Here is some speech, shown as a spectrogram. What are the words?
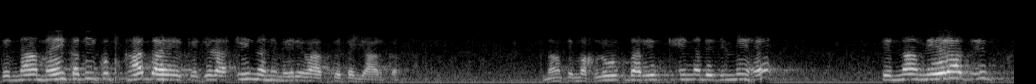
کہ نہ میں کبھی کچھ کھادا ہے کہ جڑا انہوں نے میرے واسطے تیار کرنا نہ تو مخلوق دا رزق انہوں دے ذمے ہے کہ نہ میرا رزق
